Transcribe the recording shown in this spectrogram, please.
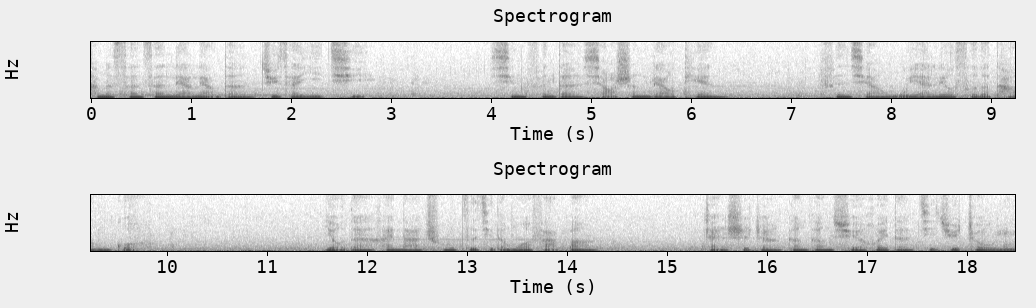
他们三三两两的聚在一起，兴奋的小声聊天，分享五颜六色的糖果，有的还拿出自己的魔法棒，展示着刚刚学会的几句咒语。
